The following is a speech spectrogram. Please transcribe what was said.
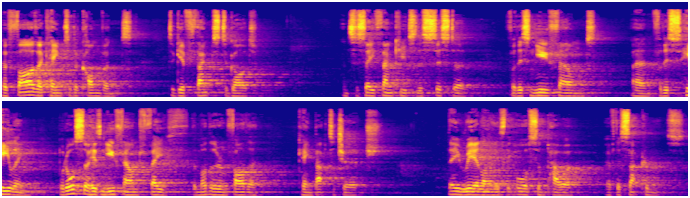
her father came to the convent to give thanks to God and to say thank you to the sister for this newfound, um, for this healing, but also his newfound faith. The mother and father came back to church. They realized the awesome power of the sacraments.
